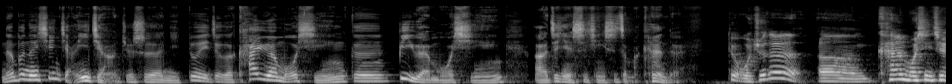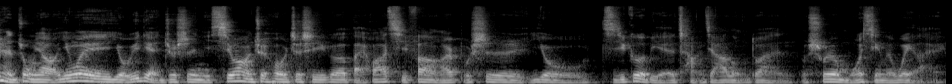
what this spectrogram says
能不能先讲一讲，就是你对这个开源模型跟闭源模型啊这件事情是怎么看的？对，我觉得，嗯，开源模型其实很重要，因为有一点就是你希望最后这是一个百花齐放，而不是有极个别厂家垄断所有模型的未来。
